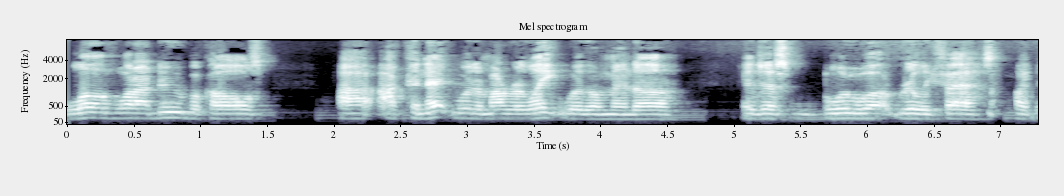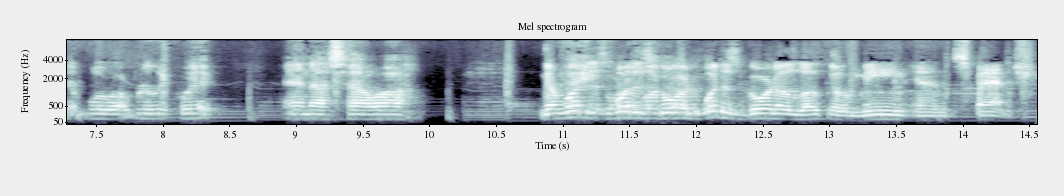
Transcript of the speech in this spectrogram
love what I do because I, I connect with them, I relate with them, and uh, it just blew up really fast. Like it blew up really quick, and that's how I. Now, what does what does Gordo, what does Gordo Loco mean in Spanish?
